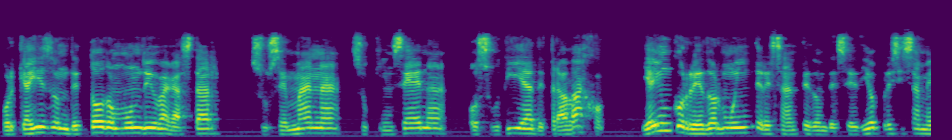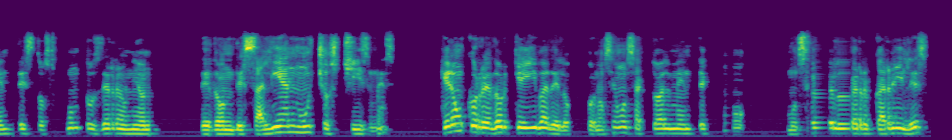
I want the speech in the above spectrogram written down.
porque ahí es donde todo mundo iba a gastar su semana, su quincena o su día de trabajo. Y hay un corredor muy interesante donde se dio precisamente estos puntos de reunión de donde salían muchos chismes, que era un corredor que iba de lo que conocemos actualmente como Museo de los Ferrocarriles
